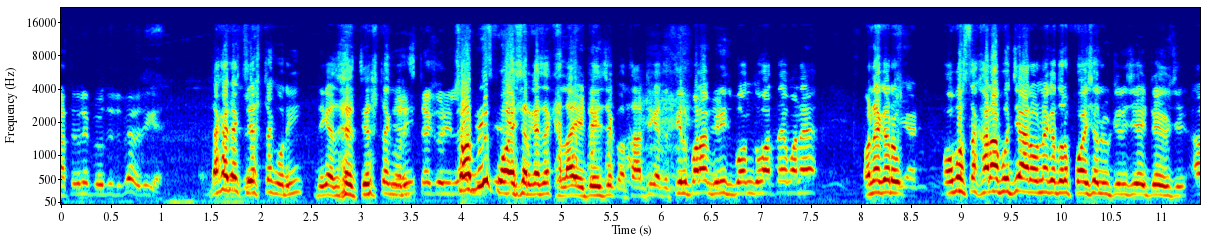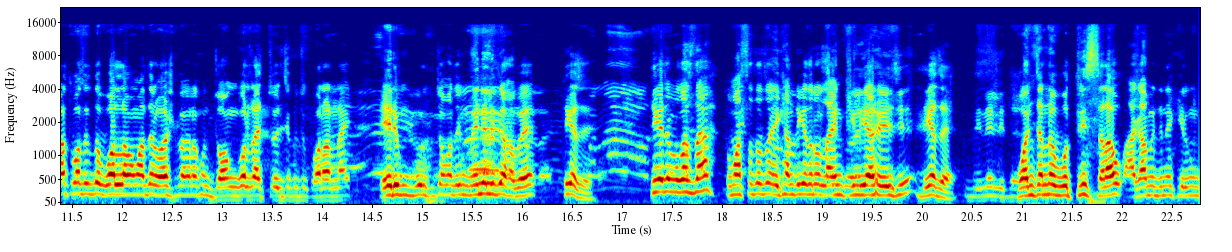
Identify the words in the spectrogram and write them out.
রাতে বেলা বেরোতে দেবে ওদিকে? দেখা যাক চেষ্টা করি ঠিক আছে? চেষ্টা করি। সবই পয়সার কাছে খেলা এটাই হচ্ছে কথা ঠিক আছে? তিলপাড়া ব্রিজ বন্ধ হতে মানে অনেকের অবস্থা খারাপ হচ্ছে আর অনেকে ধরো পয়সা লুটিয়ে দিচ্ছে এটাই হচ্ছে। আর তোমাদের তো বললাম আমাদের ওয়েস্ট বেঙ্গল এখন জঙ্গল রাজ চলছে কিছু করার নাই। এরকম কিছু আমাদের মেনে নিতে হবে ঠিক আছে? ঠিক আছে প্রকাশ দা তোমার সাথে তো এখান থেকে ধরো লাইন ক্লিয়ার হয়েছে ঠিক আছে? পঞ্চান্ন বত্রিশ চালাও আগামী দিনে কীরকম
